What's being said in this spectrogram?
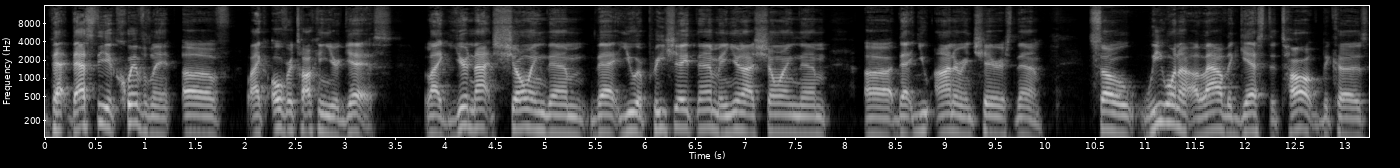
that, that's the equivalent of like over talking your guests. Like you're not showing them that you appreciate them and you're not showing them uh, that you honor and cherish them. So we want to allow the guests to talk because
